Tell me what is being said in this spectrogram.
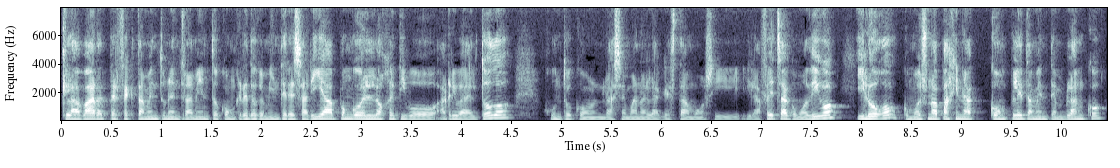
clavar perfectamente un entrenamiento concreto que me interesaría, pongo el objetivo arriba del todo, junto con la semana en la que estamos y, la fecha, como digo, y luego, como es una página completamente en blanco,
